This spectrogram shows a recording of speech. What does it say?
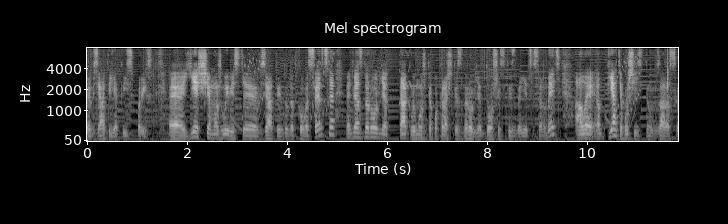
е, взяти якийсь приз. Е, є ще можливість взяти додаткове серце для здоров'я. Так, ви можете покращити здоров'я до 6, здається, сердець, але 5 або 6, ну зараз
